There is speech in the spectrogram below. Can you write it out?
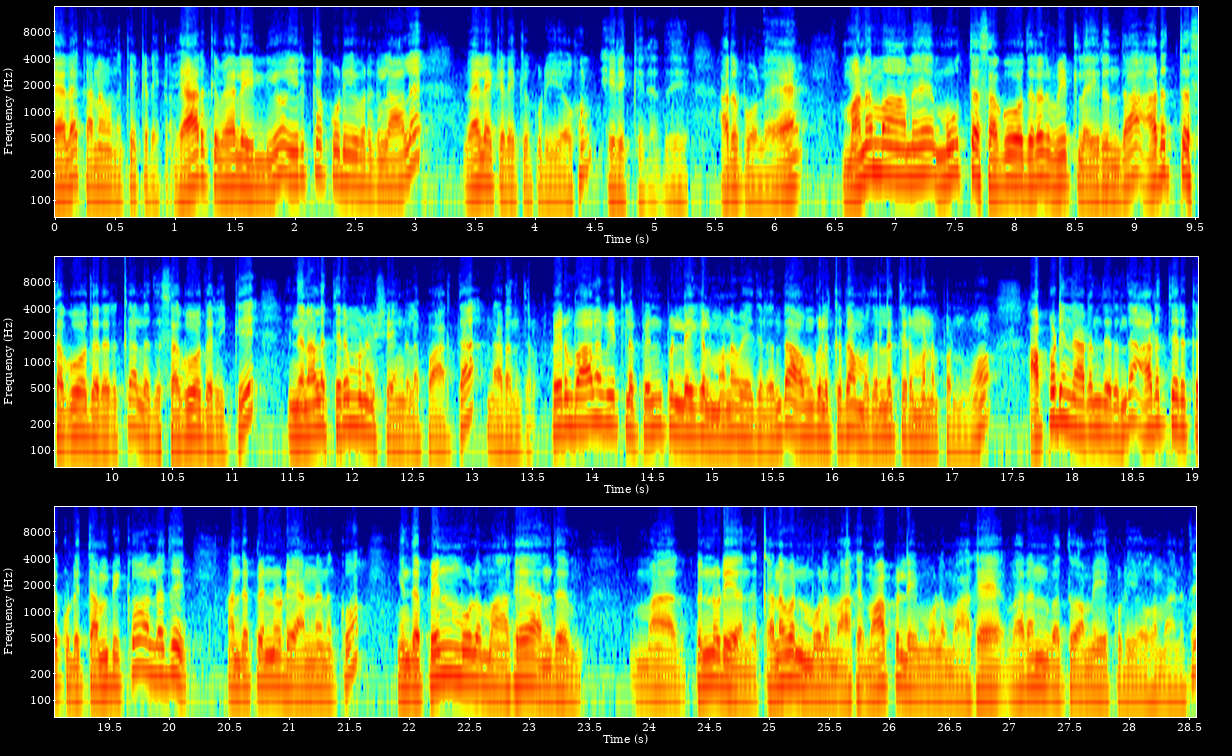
வேலை கணவனுக்கு கிடைக்கும். யாருக்கு வேலை இல்லையோ இருக்கக்கூடியவர்களால் வேலை கிடைக்கக்கூடிய யோகம் இருக்கிறது. அதுபோல் மனமான மூத்த சகோதரர் வீட்டில் இருந்தால் அடுத்த சகோதரருக்கு அல்லது சகோதரிக்கு இந்த நல்ல திருமண விஷயங்களை பார்த்தா நடந்துடும் பெரும்பாலும் வீட்டில் பெண் பிள்ளைகள் மன வயதில் இருந்தால் அவங்களுக்கு தான் முதல்ல திருமணம் பண்ணுவோம். அப்படி நடந்திருந்தால் அடுத்து இருக்கக்கூடிய தம்பிக்கோ அல்லது அந்த பெண்ணுடைய அண்ணனுக்கும் இந்த பெண் மூலமாக அந்த மா பெண்ணுடைய அந்த கணவன் மூலமாக மாப்பிள்ளை மூலமாக வரன் வத்து அமையக்கூடிய யோகமானது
